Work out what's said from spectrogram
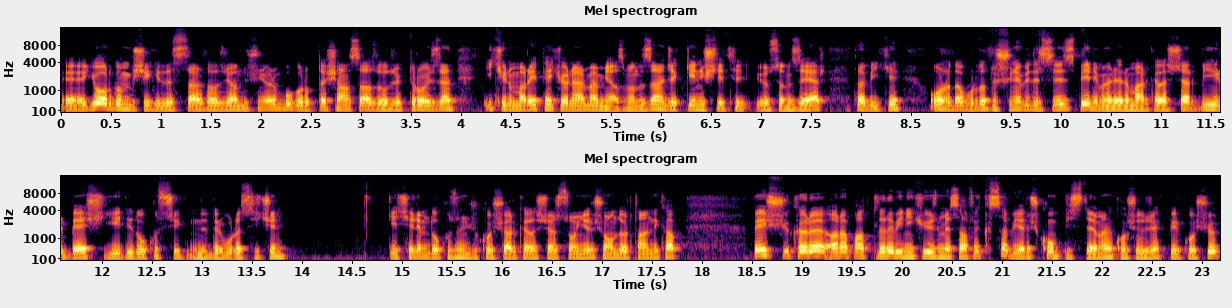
e, yorgun bir şekilde start alacağını düşünüyorum. Bu grupta şansı az olacaktır. O yüzden 2 numarayı pek önermem yazmanızı. Ancak genişletiyorsanız eğer tabii ki onu da burada düşünebilirsiniz. Benim önerim arkadaşlar 1, 5, 7, 9 şeklindedir burası için. Geçelim 9. koşu arkadaşlar. Son yarış 14 handikap. 5 yukarı Arap atları 1200 mesafe kısa bir yarış kum pistte hemen koşulacak bir koşu.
